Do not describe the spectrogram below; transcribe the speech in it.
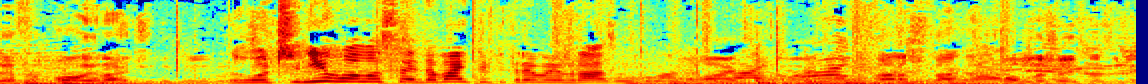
е, футбол грають такий. Гучні голоси, давайте підтримаємо разом команду. Давайте, давайте. Зараз так футбол лежить на землі.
